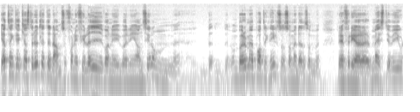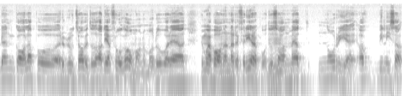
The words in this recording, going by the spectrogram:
Jag tänkte jag kastar ut lite namn så får ni fylla i vad ni, vad ni anser om man börjar med Patrik Nilsson som är den som refererar mest. Ja, vi gjorde en gala på Örebrotravet och då hade jag en fråga om honom och då var det hur många banor han refererar på. Då mm. sa han med Norge, ja, vill ni gissa?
